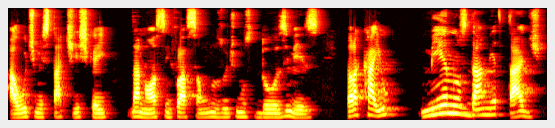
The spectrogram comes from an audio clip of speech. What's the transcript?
a última estatística aí da nossa inflação nos últimos 12 meses. Então ela caiu menos da metade,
